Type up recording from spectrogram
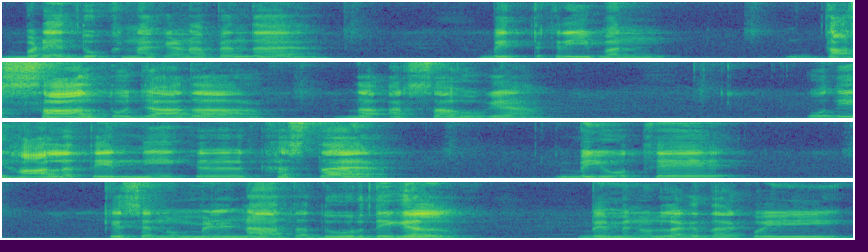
ਬੜੇ ਦੁੱਖ ਨਾਲ ਕਹਿਣਾ ਪੈਂਦਾ ਹੈ ਵੀ ਤਕਰੀਬਨ 10 ਸਾਲ ਤੋਂ ਜ਼ਿਆਦਾ ਦਾ ਅਰਸਾ ਹੋ ਗਿਆ। ਉਹਦੀ ਹਾਲਤ ਇੰਨੀ ਕੁ ਖਸਤਾ ਹੈ ਵੀ ਉਥੇ ਕਿਸੇ ਨੂੰ ਮਿਲਣਾ ਤਾਂ ਦੂਰ ਦੀ ਗੱਲ, ਵੀ ਮੈਨੂੰ ਲੱਗਦਾ ਕੋਈ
